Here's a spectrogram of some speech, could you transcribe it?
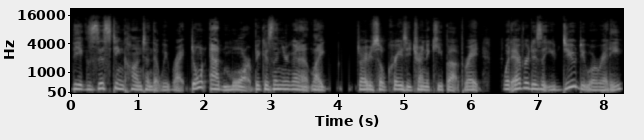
the existing content that we write. Don't add more because then you're going to like drive yourself crazy trying to keep up, right? Whatever it is that you do do already,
